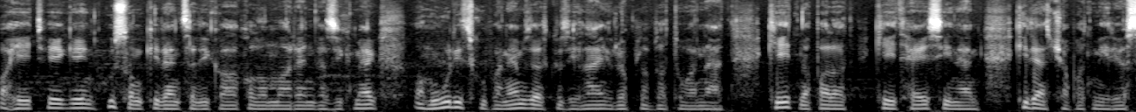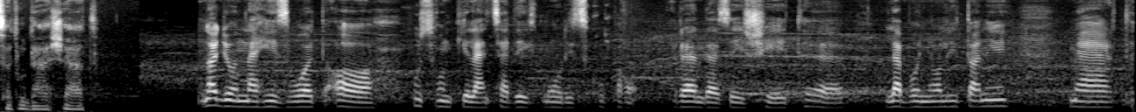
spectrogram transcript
A hétvégén 29. alkalommal rendezik meg a Múric Kupa nemzetközi lány röplabda. Két nap alatt két helyszínen kilenc csapat méri összetudását. Nagyon nehéz volt a 29. Móricz kupa rendezését lebonyolítani, mert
